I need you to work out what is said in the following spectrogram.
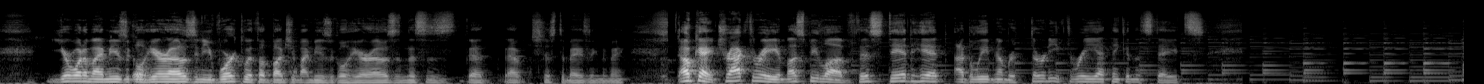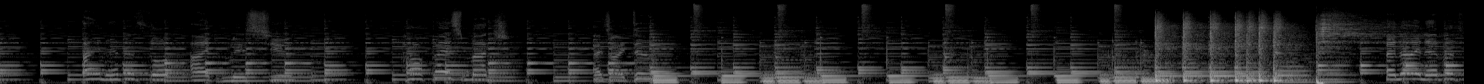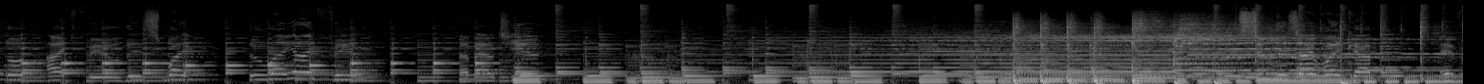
you're one of my musical heroes, and you've worked with a bunch of my musical heroes, and this is that that's just amazing to me. Okay, track three, "It Must Be Love." This did hit, I believe, number thirty-three, I think, in the states.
